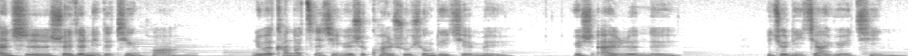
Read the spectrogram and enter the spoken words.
但是，随着你的进化，你会看到自己越是宽恕兄弟姐妹，越是爱人类，你就离家越近，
